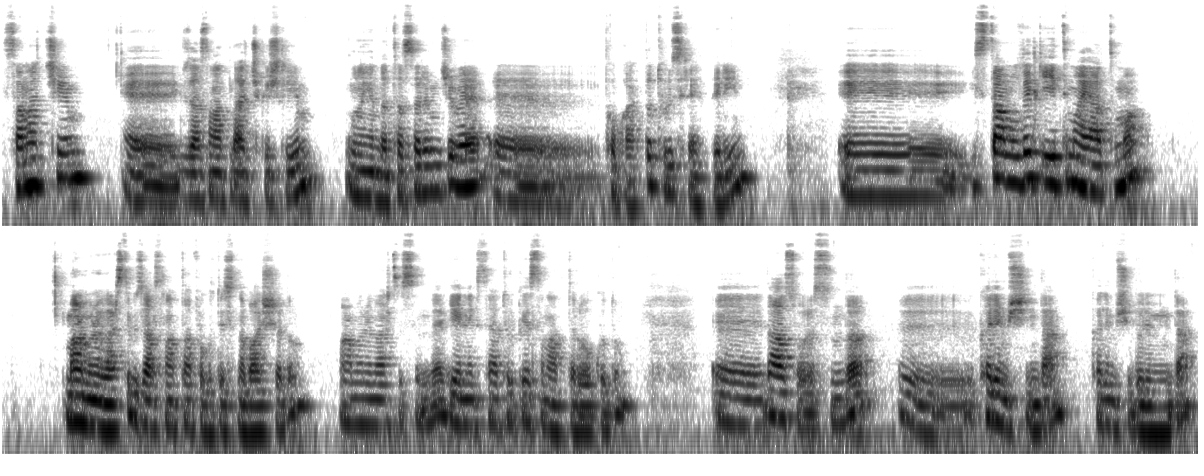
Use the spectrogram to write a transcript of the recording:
Sanatçıyım. Ee, güzel sanatlar çıkışlıyım. Bunun yanında tasarımcı ve e, Kokart'ta turist rehberiyim. Ee, İstanbul'daki eğitim hayatıma Marmara Üniversitesi Güzel Sanatlar Fakültesi'nde başladım. Marmara Üniversitesi'nde geleneksel Türkiye sanatları okudum. Ee, daha sonrasında e, kalem işinden, kalem işi bölümünden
